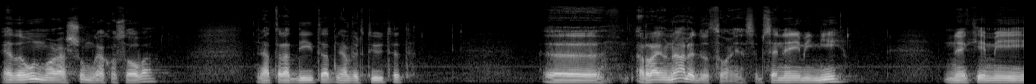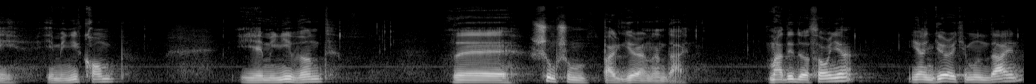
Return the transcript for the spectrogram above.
Edhe unë mora shumë nga Kosova, nga traditat, nga virtytet, rajonale do të thonja, sepse ne jemi një, ne kemi, jemi një komb, jemi një vënd, dhe shumë shumë pak gjëra na ndajnë. Madje do të thonja, janë gjëra që mund ndajnë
